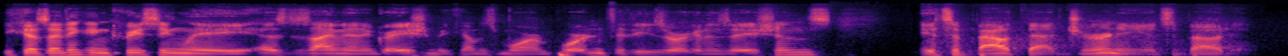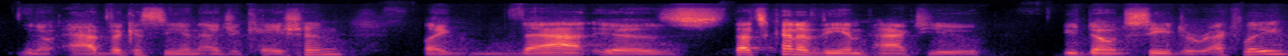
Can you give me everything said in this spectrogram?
because i think increasingly as design integration becomes more important for these organizations it's about that journey. It's about you know advocacy and education. Like that is that's kind of the impact you you don't see directly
